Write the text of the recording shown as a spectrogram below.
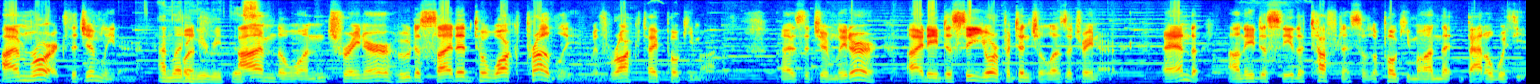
I'm Roark, the gym leader. I'm letting you read this. I'm the one trainer who decided to walk proudly with rock type Pokemon. As the gym leader, I need to see your potential as a trainer. And I'll need to see the toughness of the Pokemon that battle with you.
